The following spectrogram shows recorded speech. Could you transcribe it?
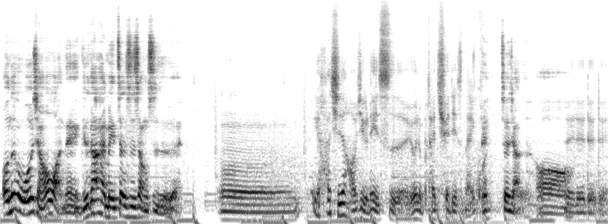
哦，那个我想要玩呢、欸，可是它还没正式上市，对不对？嗯，它其实好几个类似的，有点不太确定是哪一款、欸。真的假的？哦。对对对对，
